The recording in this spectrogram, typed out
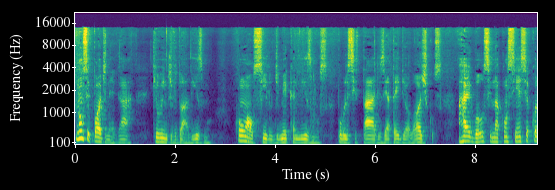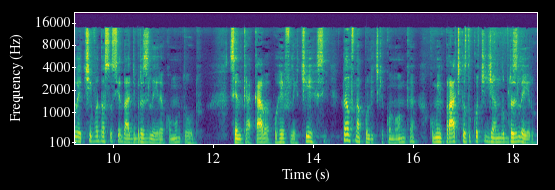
Não se pode negar que o individualismo, com o auxílio de mecanismos publicitários e até ideológicos, arraigou-se na consciência coletiva da sociedade brasileira como um todo, sendo que acaba por refletir-se tanto na política econômica como em práticas do cotidiano do brasileiro,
